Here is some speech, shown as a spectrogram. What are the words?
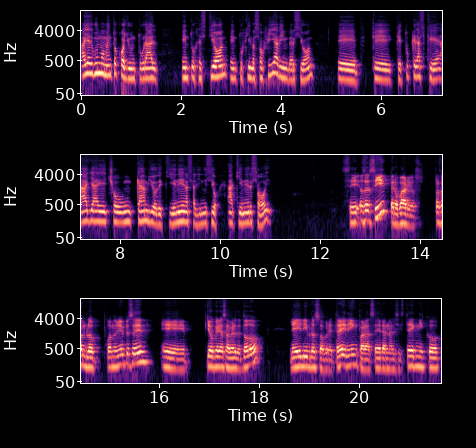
¿Hay algún momento coyuntural en tu gestión, en tu filosofía de inversión eh, que, tú creas que haya hecho un cambio de quién eras al inicio a quién eres hoy? Sí, o sea, sí, pero varios. Por ejemplo, cuando yo empecé, eh, yo quería saber de todo. Leí libros sobre trading para hacer análisis técnico.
